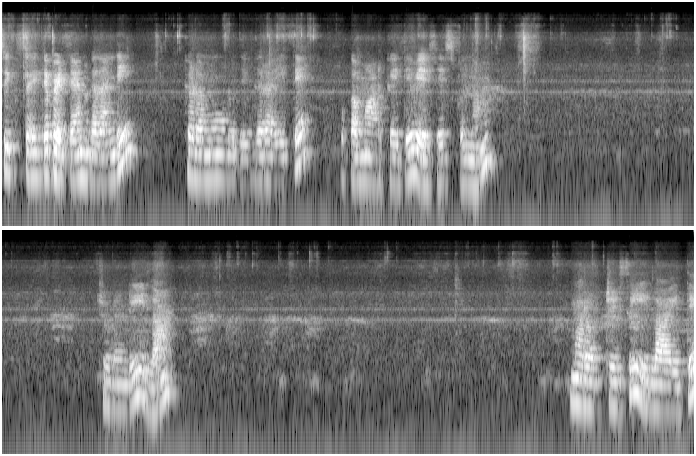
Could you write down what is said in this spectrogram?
సిక్స్ అయితే పెట్టాను కదండి. ఇక్కడ మూడు దగ్గర అయితే ఒక మార్క్ అయితే వేసేసుకుందాం. చూడండి ఇలా. మరొచ్చేసి ఇలా అయితే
